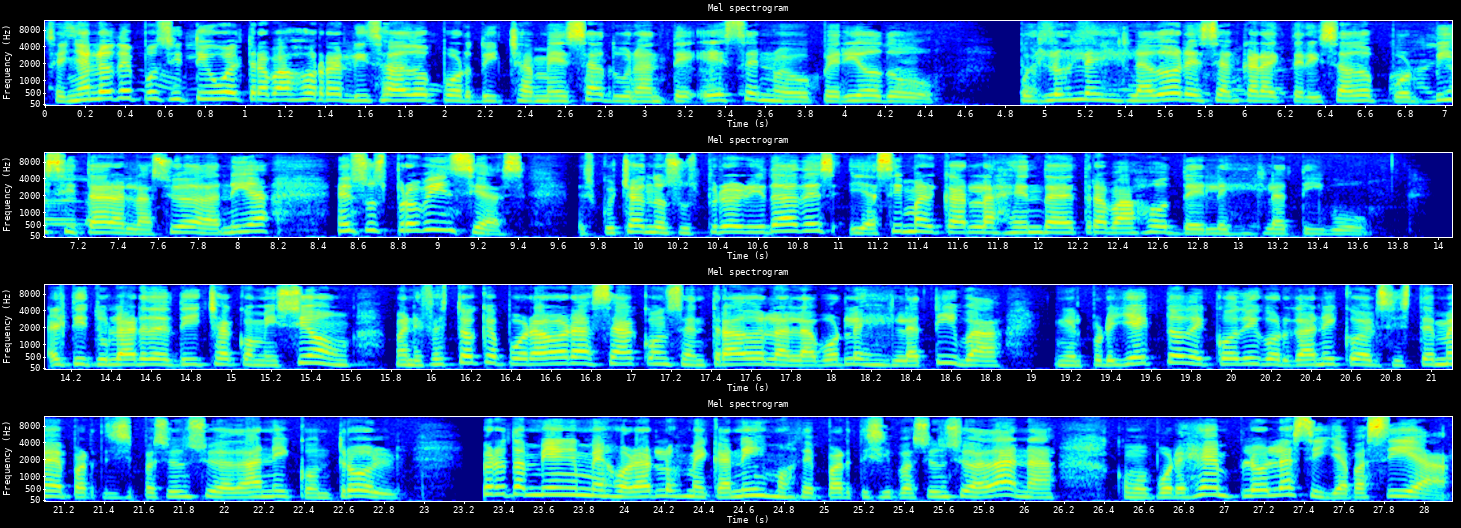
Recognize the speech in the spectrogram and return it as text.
señaló de positivo el trabajo realizado por dicha mesa durante ese nuevo periodo pues los legisladores se han caracterizado por visitar a la ciudadanía en sus provincias, escuchando sus prioridades y así marcar la agenda de trabajo del legislativo. El titular de dicha comisión manifestó que por ahora se ha concentrado la labor legislativa en el proyecto de Código Orgánico del Sistema de Participación Ciudadana y Control, pero también en mejorar los mecanismos de participación ciudadana, como por ejemplo la silla vacía.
